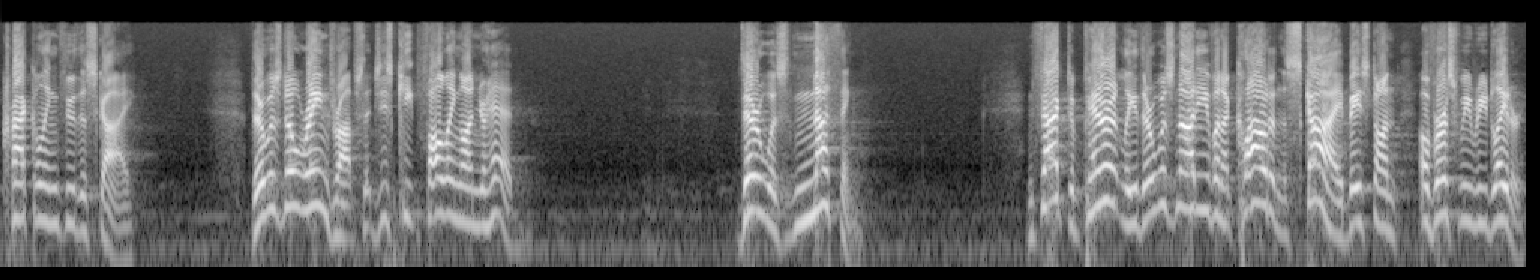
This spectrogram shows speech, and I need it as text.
crackling through the sky. There was no raindrops that just keep falling on your head. There was nothing. In fact, apparently, there was not even a cloud in the sky based on a verse we read later.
